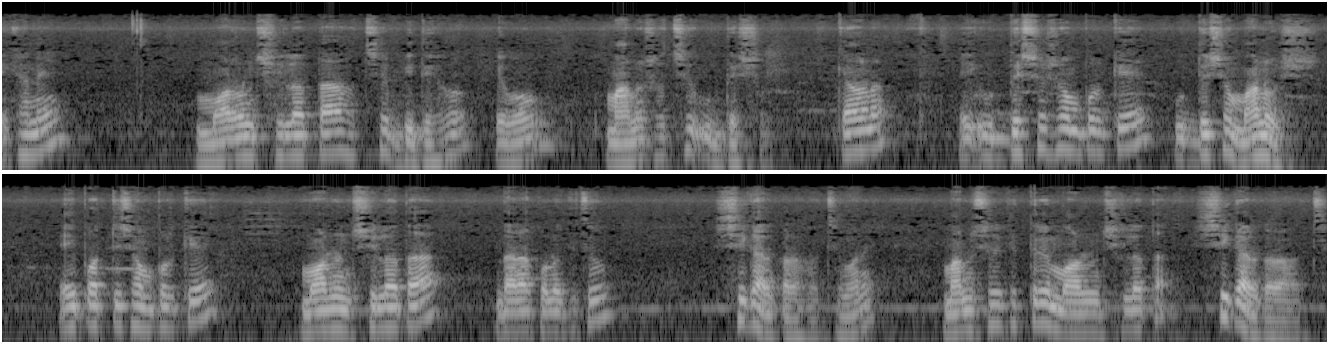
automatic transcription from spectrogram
এখানে মরণশীলতা হচ্ছে বিদেহ এবং মানুষ হচ্ছে উদ্দেশ্য। কেননা এই উদ্দেশ্য সম্পর্কে, উদ্দেশ্য মানুষ, এই পথটি সম্পর্কে মরণশীলতা দ্বারা কোনো কিছু স্বীকার করা হচ্ছে। মানে মানুষের ক্ষেত্রে মরণশীলতা স্বীকার করা হচ্ছে।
